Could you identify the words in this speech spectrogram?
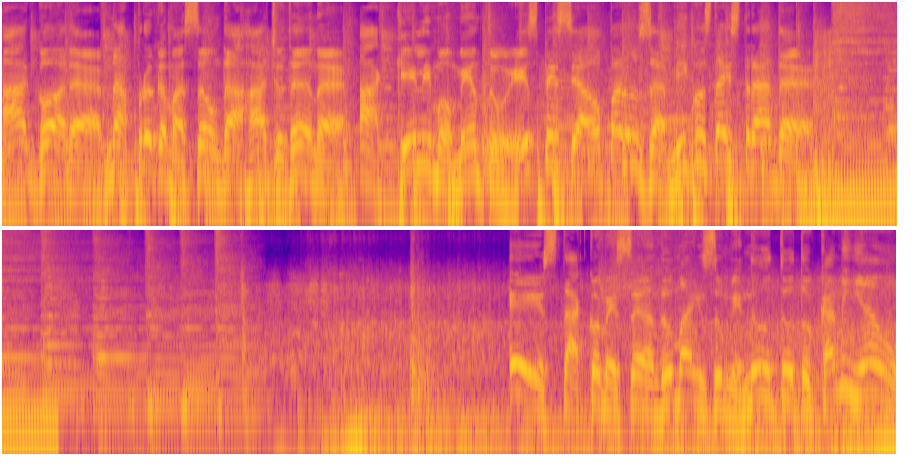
Agora, na programação da Rádio Dana, aquele momento especial para os amigos da estrada. Está começando mais um minuto do caminhão.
